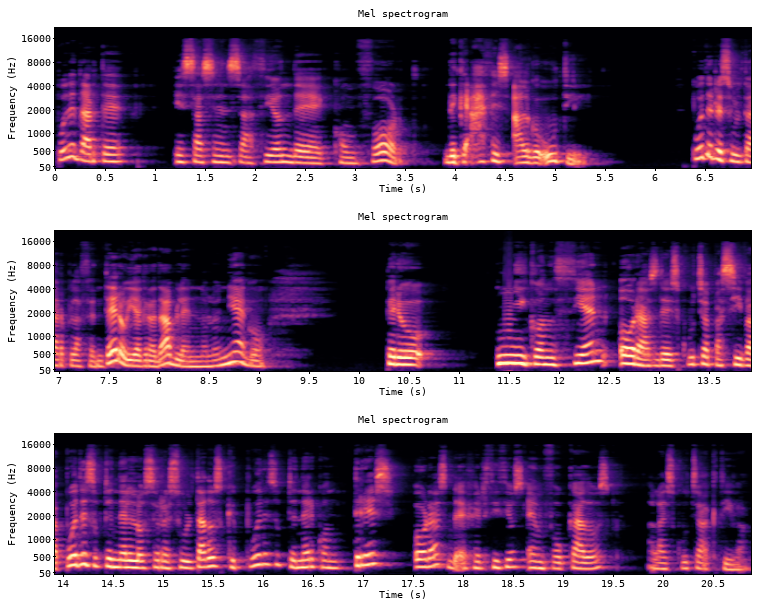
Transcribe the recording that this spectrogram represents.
puede darte esa sensación de confort, de que haces algo útil. Puede resultar placentero y agradable, no lo niego, pero ni con 100 horas de escucha pasiva puedes obtener los resultados que puedes obtener con 3 horas de ejercicios enfocados a la escucha activa.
